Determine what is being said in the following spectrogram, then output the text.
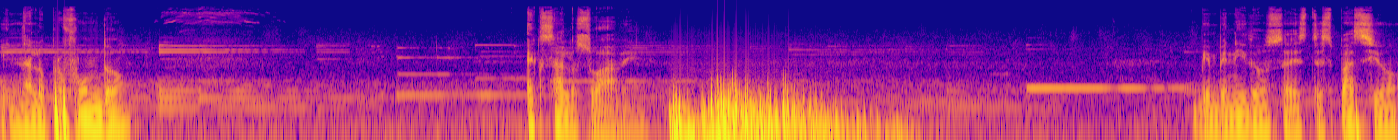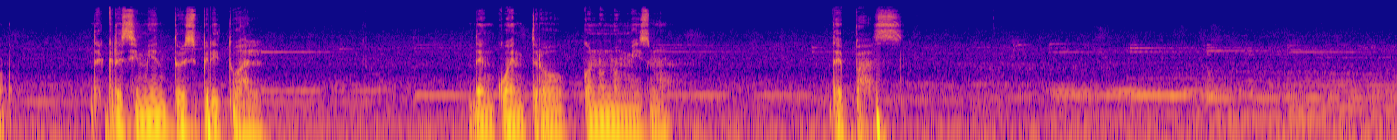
Inhalo profundo. Exhalo suave. Bienvenidos a este espacio de crecimiento espiritual, de encuentro con uno mismo, de paz.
